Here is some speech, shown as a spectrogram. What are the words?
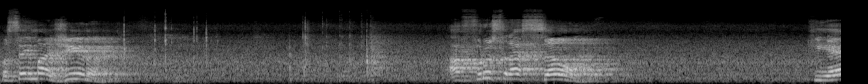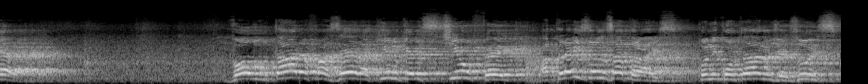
Você imagina a frustração que era voltar a fazer aquilo que eles tinham feito há três anos atrás, quando encontraram Jesus,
